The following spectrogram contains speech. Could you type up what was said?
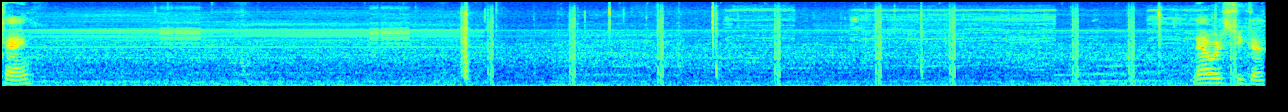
Okay. Now where's Chica?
